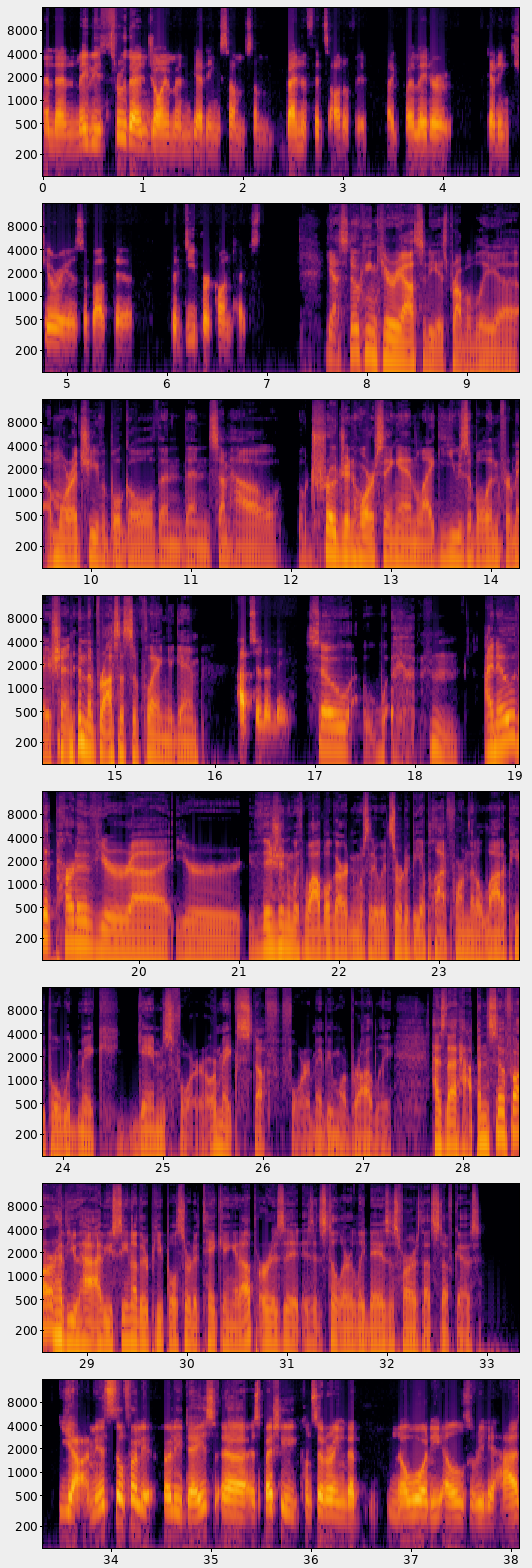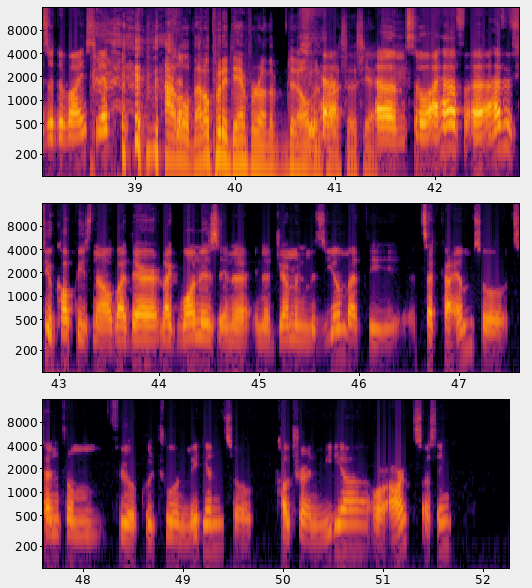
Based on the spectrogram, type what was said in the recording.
and then maybe through their enjoyment, getting some some benefits out of it, like by later getting curious about the the deeper context yeah, stoking curiosity is probably a, a, more achievable goal than than somehow Trojan horsing in like usable information in the process of playing a game. Absolutely. So, hmm, I know that part of your uh, your vision with Wobble Garden was that it would sort of be a platform that a lot of people would make games for or make stuff for, maybe more broadly. Has that happened so far? Have you ha- have you seen other people sort of taking it up, or is it is it still early days as far as that stuff goes? Yeah, I mean it's still fairly early days, uh, especially considering that nobody else really has a device yet. that'll that'll put a damper on the development yeah. process. Yeah. Um, so I have uh, I have a few copies now, but they're like one is in a in a German museum at the ZKM, so Zentrum für Kultur und Medien, so culture and media or arts, I think.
